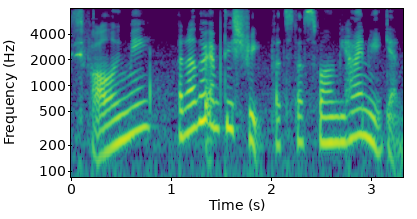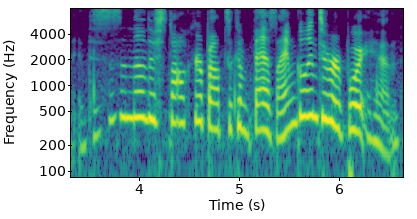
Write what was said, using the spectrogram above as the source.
He's following me? Another empty street, footsteps falling behind me again. If this is another stalker about to confess, I'm going to report him.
